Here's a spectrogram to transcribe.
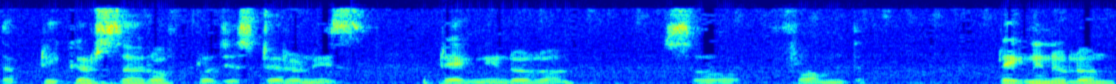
The precursor of progesterone is pregnenolone. So from the pregnenolone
